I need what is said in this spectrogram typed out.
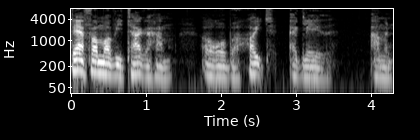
Derfor må vi takke ham og råbe højt af glæde. Amen.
